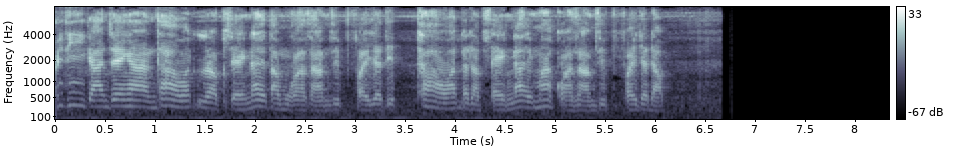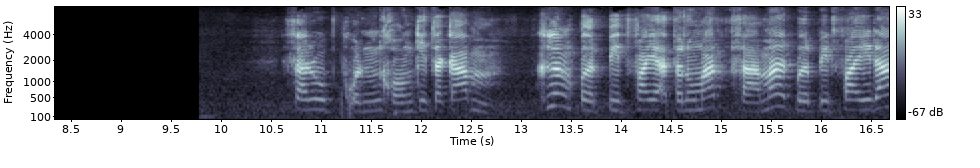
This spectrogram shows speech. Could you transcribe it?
วิธีการใช้งานถ้าวัดระดับแสงได้ต่ำกว่า 30 ไฟจะติด ถ้าวัดระดับแสงได้มากกว่า 30 ไฟจะดับ สรุปผลของกิจกรรม เครื่องเปิดปิดไฟอัตโนมัติ สามารถเปิดปิดไฟได้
